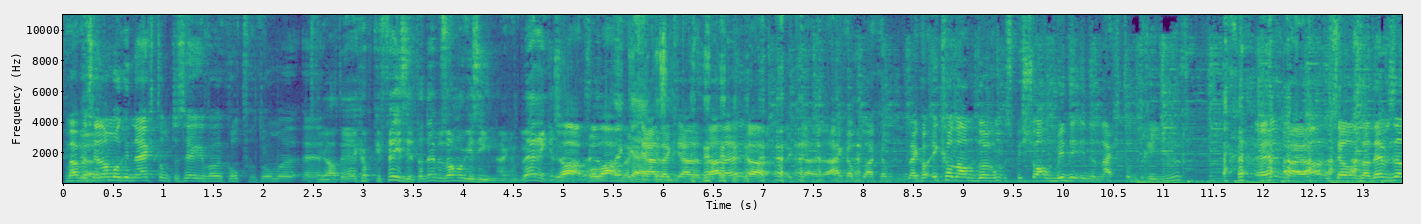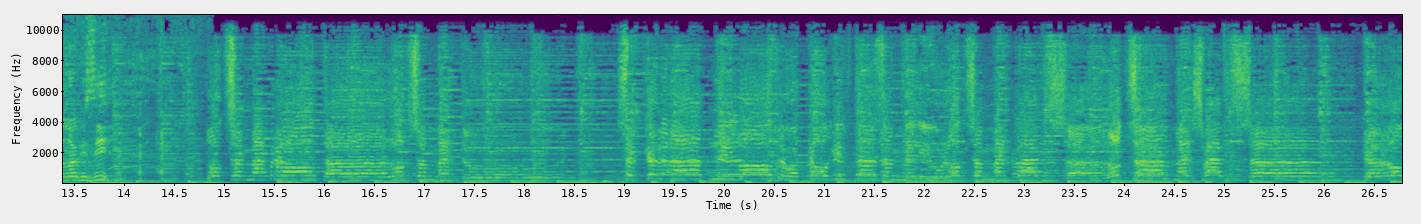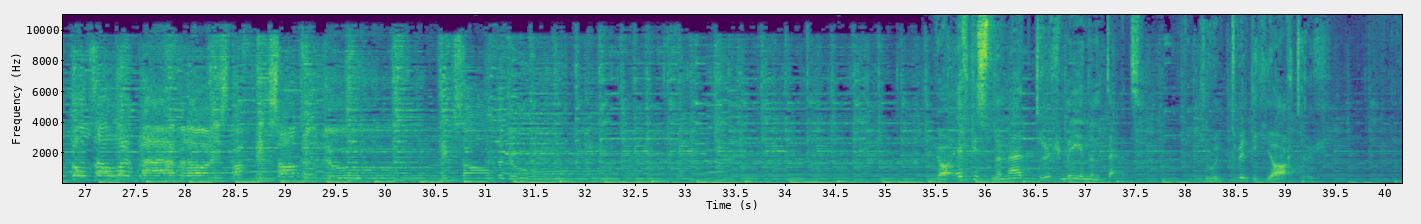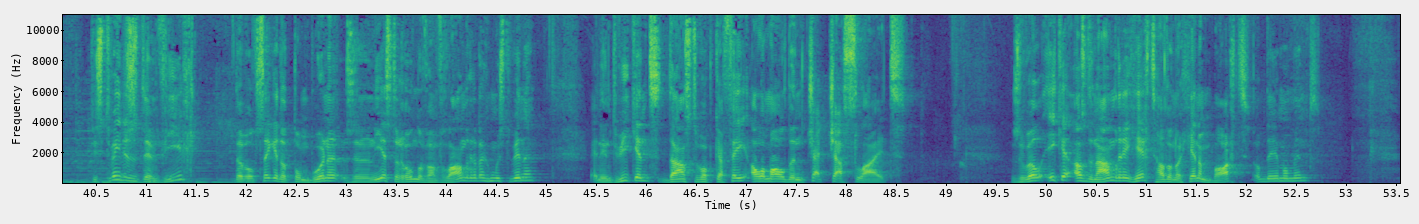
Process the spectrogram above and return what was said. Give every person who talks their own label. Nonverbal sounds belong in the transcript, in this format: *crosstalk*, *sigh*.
Speaker 1: Maar we
Speaker 2: Ja.
Speaker 1: zijn allemaal geneigd om te zeggen van godverdomme. eh,
Speaker 2: Ja, als je op café zit, dat hebben ze allemaal gezien. Aan het werken
Speaker 1: ja, voilà, dan krijg je dat, hè. Ja, *laughs* dat. Ik ga- dan daarom speciaal midden in de nacht om drie uur. Hè, maar ja, zelfs dat hebben ze dan nog gezien. *laughs*
Speaker 3: Laat ze maar praten, ze maar doen. Ze kunnen het niet laten, ook al geeft het een miljoen. Laat ze maar kletsen, laat ze maar zwetsen. Geroddel zal er blijven, daar is toch niks aan te doen.
Speaker 2: Ga even met mij terug mee in de tijd. Zo'n 20 jaar terug. Het is 2004. Dat wil zeggen dat Tom Bonen zijn eerste ronde van Vlaanderen nog moest winnen. En in het weekend dansten we op café allemaal de Cha-Cha Slide. Zowel ik als de andere Gert hadden nog geen baard op dit moment.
